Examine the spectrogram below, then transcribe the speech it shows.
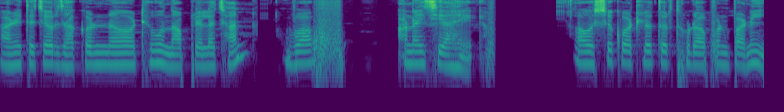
आणि त्याच्यावर झाकण ठेवून आपल्याला छान वाफ आणायची आहे. आवश्यक वाटलं तर थोडं आपण पाणी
